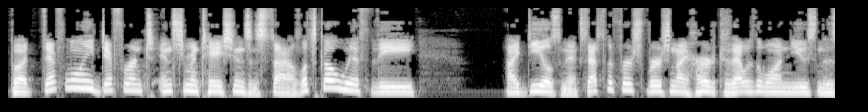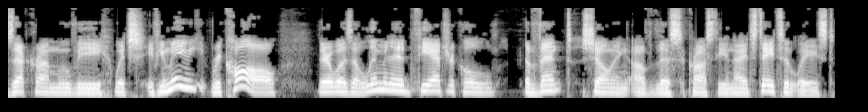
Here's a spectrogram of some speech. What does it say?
but definitely different instrumentations and styles. Let's go with the Ideals mix. That's the first version I heard because that was the one used in the Zekrom movie, which, if you may recall, there was a limited theatrical event showing of this across the United States, at least,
